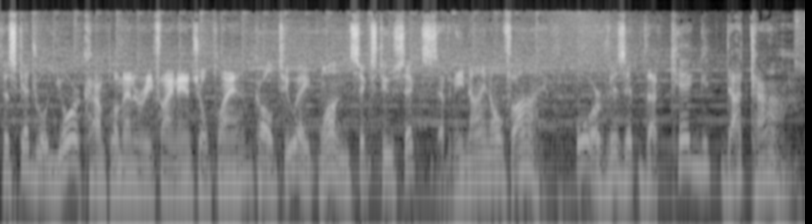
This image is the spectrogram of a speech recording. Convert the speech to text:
To schedule your complimentary financial plan, call 281 626 7905 or visit thekig.com.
